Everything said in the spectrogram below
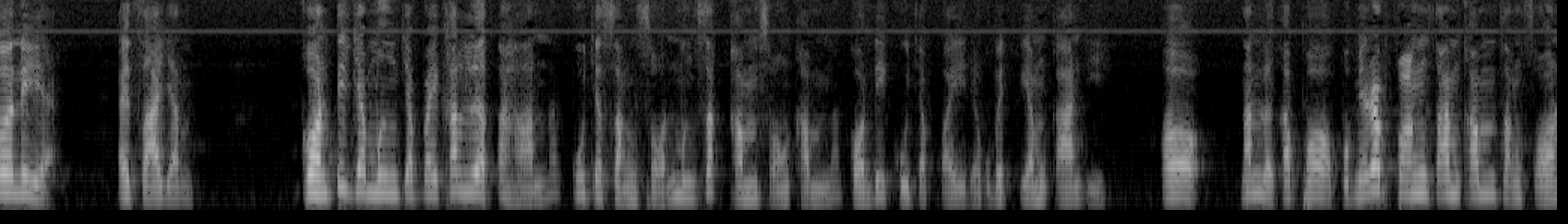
ออนี่อะไอ้สายัน ก่อนที่จะมึงจะไปคัดเลือกทหารนะกูจะสั่งสอนมึงสักคำสองคำนะก่อนที่กูจะไปเดี๋ยวกูไปเตรียมการอีกอ๋อนั่นเหรอครับพ่อ ผมอยากได้ฟังตามคำสั่งสอน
